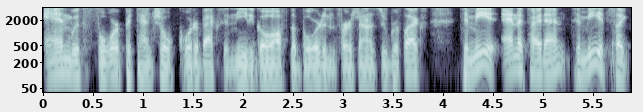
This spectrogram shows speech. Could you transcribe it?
and with four potential quarterbacks that need to go off the board in the first round of Superflex, to me and a tight end, to me, it's like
